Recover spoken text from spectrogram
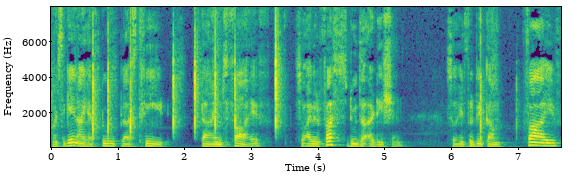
once again I have 2 plus 3 times 5 so I will first do the addition. So it will become 5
